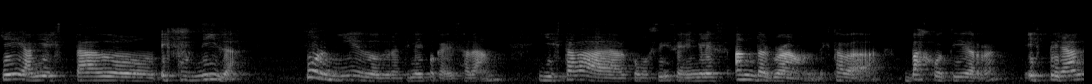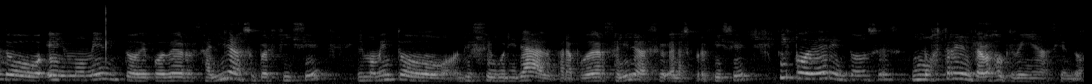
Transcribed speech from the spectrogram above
que había estado escondida por miedo durante la época de Saddam y estaba, como se dice en inglés, underground, estaba bajo tierra, esperando el momento de poder salir a la superficie, el momento de seguridad para poder salir a la, superficie y poder entonces mostrar el trabajo que venían haciendo.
